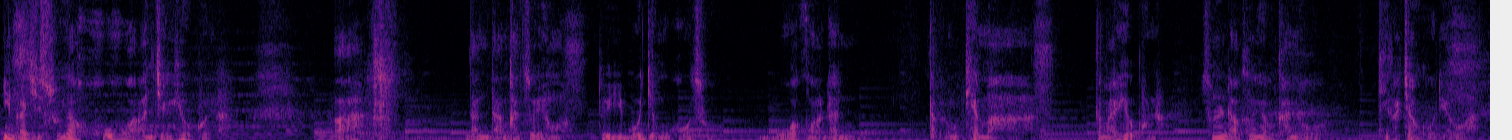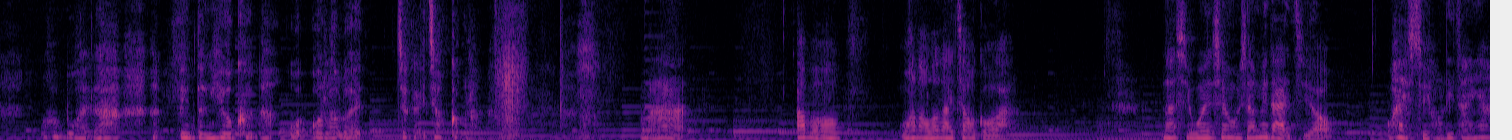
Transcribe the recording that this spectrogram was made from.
应该是需要好好安静休困啦。啊，咱人较侪吼，对伊无一定有好处。我看咱逐个拢忝啊。回来休困啦啊，所以老公要看好去甲照顾着啊。我不会啦，恁等休困啊，我我留落来才甲伊照顾啦。妈，啊无我留落来照顾啦。若是文先有啥物代志哦，我会随互你知影。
